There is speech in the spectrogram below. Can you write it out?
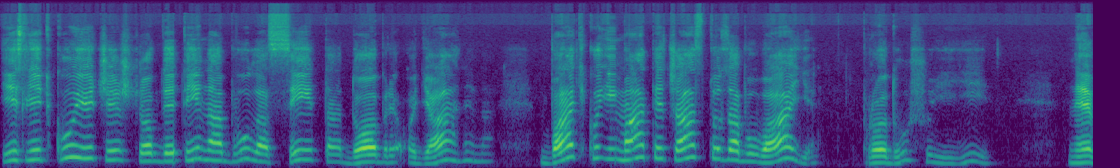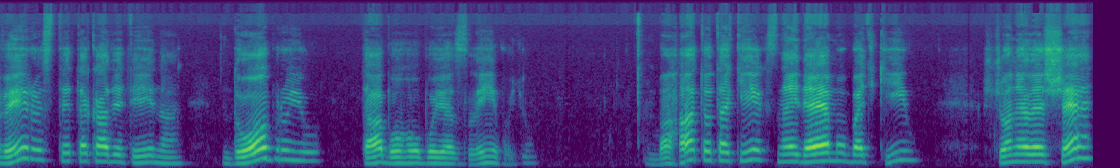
І слідкуючи, щоб дитина була сита, добре одягнена, батько і мати часто забуває про душу її. Не виросте така дитина доброю та богобоязливою. Багато таких знайдемо батьків, що не лише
